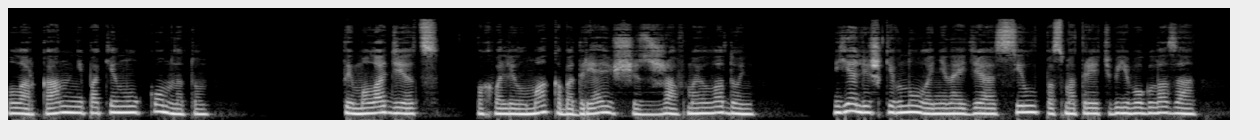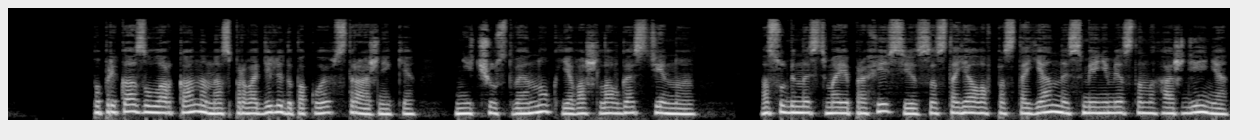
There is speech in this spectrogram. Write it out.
Ларкан не покинул комнату. «Ты молодец», — похвалил маг, ободряюще сжав мою ладонь. Я лишь кивнула, не найдя сил посмотреть в его глаза. По приказу Ларкана нас проводили до покоя в стражнике. Не чувствуя ног, я вошла в гостиную. Особенность моей профессии состояла в постоянной смене местонахождения,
